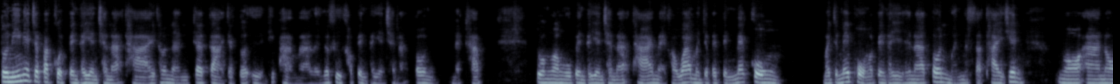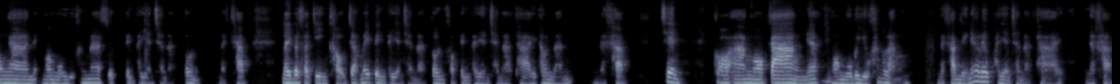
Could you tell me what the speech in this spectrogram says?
ตัวนี้เนี่ยจะปรากฏเป็นพยัญชนะท้าย เท่านั้นจะต่างจากตัวอื่นที่ผ่านมาเลยก็คือเขาเป็นพยัญชนะต้นนะครับ ตัวงองูเป็นพยัญชนะท้าย หมายความว่ามันจะไปเป็นแม่กง มันจะไม่โผล่มาเป็นพยัญชนะต้นเหมือนภาษาไทย เช่น งออานองานเนี่ยงองูอยู่ข้างหน้าสุดเป็นพยัญชนะต้นนะครับ ในภาษาจีนเขาจะไม่เป็นพยัญชนะต้นเขาเป็นพยัญชนะท้ายเท่านั้นนะครับ เช่นกออางอกลางเนี่ยงองูไปอยู่ข้างหลัง นะครับอย่างนี้เรียกพยัญชนะท้ายนะครับ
